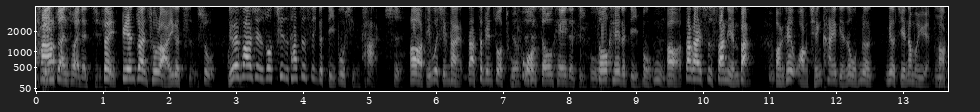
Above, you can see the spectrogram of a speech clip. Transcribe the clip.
它编撰出来的指数，对，编撰出来一个指数，你会发现说，其实它这是一个底部形态，是。啊，底部形态。那这边做突破，是周 K 的底部，周 K 的底部，嗯，哦，大概是三年半，哦，你可以往前看一点，这我没有没有截那么远。啊，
